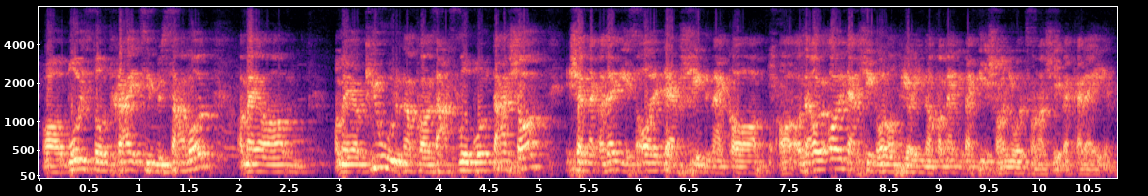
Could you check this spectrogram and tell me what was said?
a Boys Don't Cry című számot, amely a, amely a Cure-nak az zászlóbontása, és ennek az egész alterségnek, a, a, az alterség alapjainak a megvetése a 80-as évek elején.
